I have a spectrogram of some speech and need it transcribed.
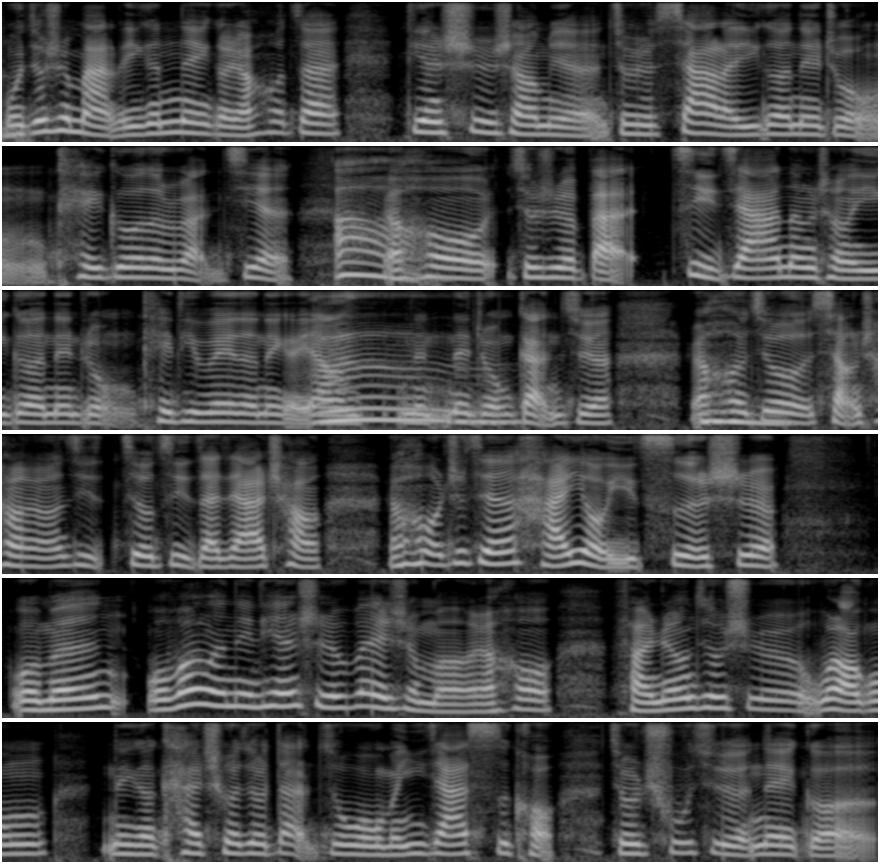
我就是买了一个那个，然后在电视上面就是下了一个那种 K 歌的软件，然后就是把自己家弄成一个那种 KTV 的那个样那那种感觉，然后就想唱，然后自己就自己在家唱。然后我之前还有一次是。我们我忘了那天是为什么，然后反正就是我老公那个开车就带就我们一家四口就是出去那个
